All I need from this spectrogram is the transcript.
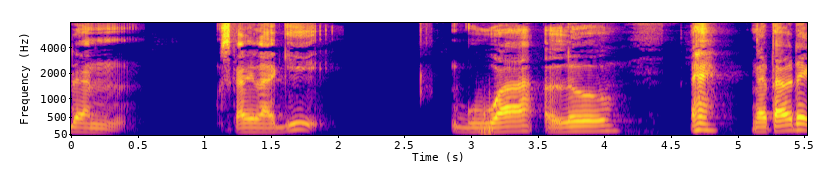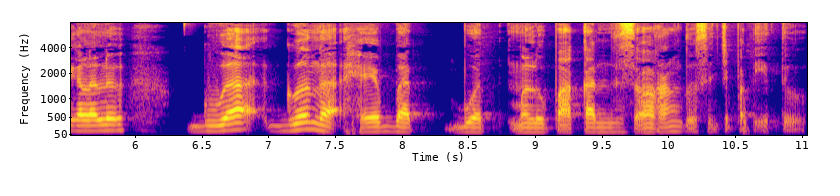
dan sekali lagi gua lo eh nggak tahu deh kalau lo gua gua nggak hebat buat melupakan seseorang tuh secepat itu.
